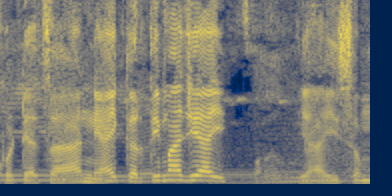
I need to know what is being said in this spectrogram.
खोट्याचा न्याय करती माझी आई. या आई सम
